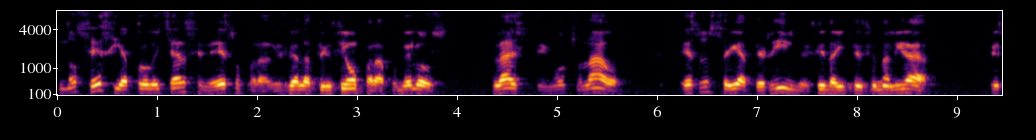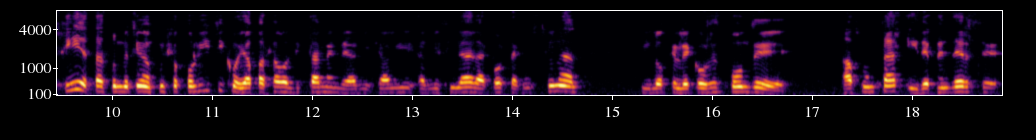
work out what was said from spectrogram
no sé si aprovecharse de eso para desviar la atención, para poner los flash en otro lado. Eso sería terrible, si la intencionalidad sí está sometido a juicio político, ya ha pasado el dictamen de admisibilidad de la Corte Constitucional y lo que le corresponde afrontar y defenderse,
